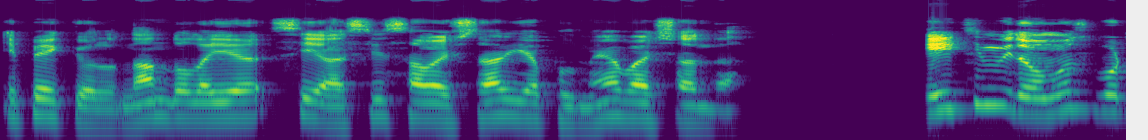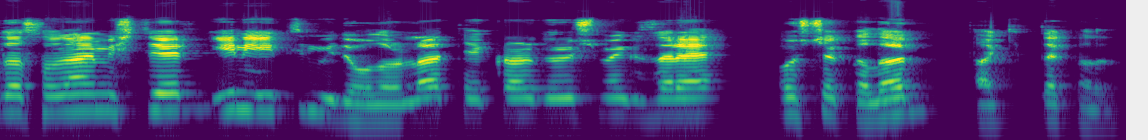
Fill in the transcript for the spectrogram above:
İpek yolundan dolayı siyasi savaşlar yapılmaya başlandı. Eğitim videomuz burada sona ermiştir. Yeni eğitim videolarıyla tekrar görüşmek üzere. Hoşçakalın, takipte kalın.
